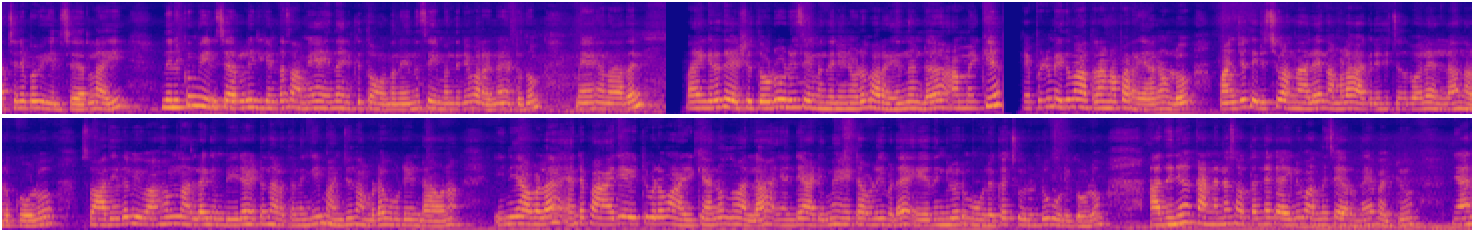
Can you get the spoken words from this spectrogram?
അച്ഛനിപ്പോൾ വീൽ ചെയറിലായി. നിനക്കും വീൽ ചെയറിൽ ഇരിക്കേണ്ട സമയമായെന്ന് എനിക്ക് തോന്നണേന്ന് സീമന്തിനി പറയണ കേട്ടതും മേഘനാഥൻ. ഭയങ്കര ദേഷ്യത്തോടു കൂടി സീമന്തിനിയോട് പറയുന്നുണ്ട്. അമ്മയ്ക്ക് എപ്പോഴും ഇത് മാത്രമാണോ പറയാനുള്ളൂ. മഞ്ജു തിരിച്ചു വന്നാലേ നമ്മൾ ആഗ്രഹിച്ചതുപോലെ എല്ലാം നടക്കുകയുള്ളൂ സ്വാതിയുടെ വിവാഹം നല്ല ഗംഭീരമായിട്ട് നടത്തണമെങ്കിൽ മഞ്ജു നമ്മുടെ കൂടെ ഉണ്ടാവണം. ഇനി അവളെ എന്റെ ഭാര്യയായിട്ട് ഇവിടെ വാഴിക്കാനൊന്നുമല്ല. എന്റെ അടിമയായിട്ട് അവൾ ഇവിടെ ഏതെങ്കിലും ഒരു മൂലക്ക ചുരുണ്ടു കൂടിക്കോളും. അതിന് കണ്ണന്റെ സ്വത്തന്റെ കയ്യിൽ വന്ന് ചേർന്നേ പറ്റൂ. ഞാൻ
